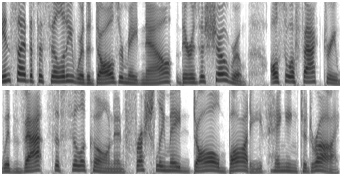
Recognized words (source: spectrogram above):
Inside the facility where the dolls are made now, there is a showroom, also a factory with vats of silicone and freshly made doll bodies hanging to dry.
